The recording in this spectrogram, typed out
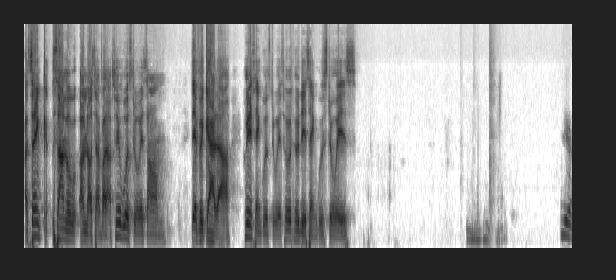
I think Sandal. I'm not Sandal, but who was do is um David Guetta. Who do you think was do is? Who, who do you think was do is? Yeah.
